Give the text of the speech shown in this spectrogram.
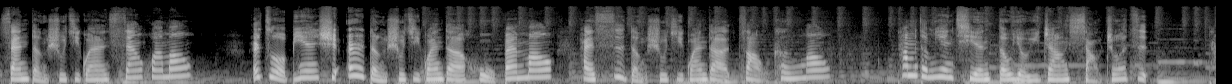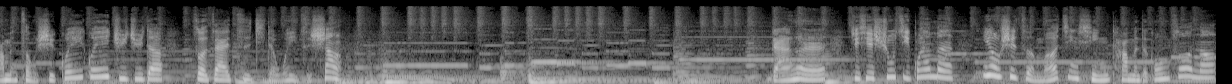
三等书记官三花猫。而左边是二等书记官的虎斑猫和四等书记官的灶坑猫，他们的面前都有一张小桌子，他们总是规规矩矩的坐在自己的位子上。然而，这些书记官们又是怎么进行他们的工作呢？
